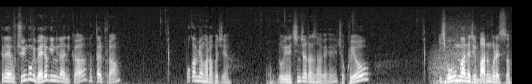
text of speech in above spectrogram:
그래 뭐 주인공이 매력인이라니까 흑달부랑. 호감형 할아버지야. 노인의 친절한 사회. 좋고요. 25분 만에 지금 많은 걸 했어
